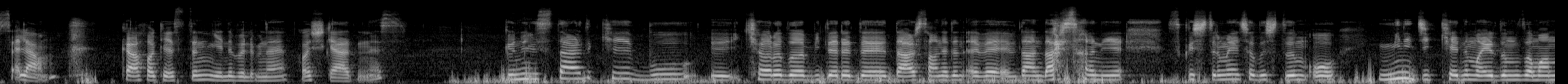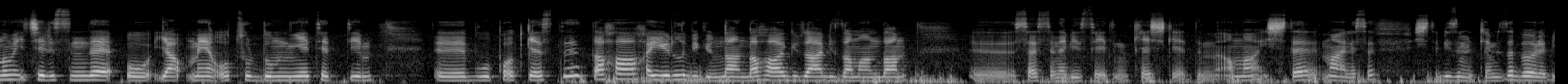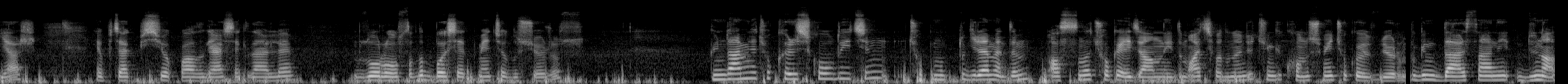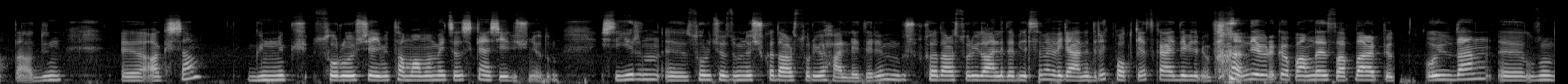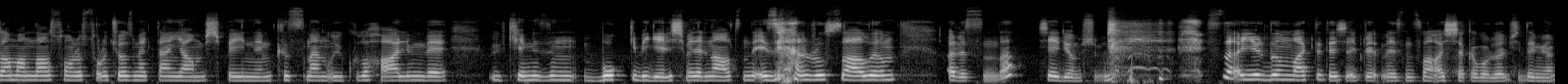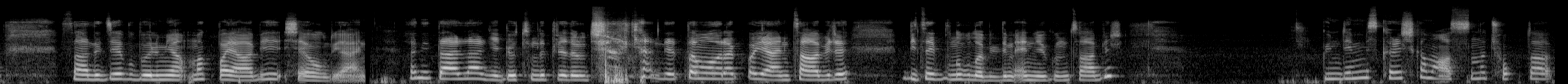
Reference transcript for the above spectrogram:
Selam. Kahva Kest'in yeni bölümüne hoş geldiniz. Gönül isterdi ki bu e, iki arada bir derede dershaneden eve, evden dershaneye sıkıştırmaya çalıştığım o minicik kendim ayırdığım zamanlama içerisinde o yapmaya oturduğum, niyet ettiğim e, bu podcast'i daha hayırlı bir günden, daha güzel bir zamandan e, seslenebilseydim keşke dedim ama işte maalesef işte bizim ülkemizde böyle bir yer yapacak bir şey yok bazı gerçeklerle zor olsa da baş etmeye çalışıyoruz. Gündem yine çok karışık olduğu için çok mutlu giremedim. Aslında çok heyecanlıydım açmadan önce çünkü konuşmayı çok özlüyorum. Bugün dershane, dün hatta dün e, akşam günlük soru şeyimi tamamlamaya çalışırken şeyi düşünüyordum. İşte yarın e, soru çözümünde şu kadar soruyu hallederim. Bu şu kadar soruyu da halledebilirsem eve geldiğimde direkt podcast kaydedebilirim falan diye böyle kafamda hesaplar yapıyordum. O yüzden e, uzun zamandan sonra soru çözmekten yanmış beynim, kısmen uykulu halim ve ülkemizin bok gibi gelişmelerin altında ezilen ruh sağlığım arasında şey diyormuşum. Size ayırdığım vakti teşekkür etmelisiniz falan. Ay şaka bu arada bir şey demiyorum. Sadece bu bölümü yapmak bayağı bir şey oldu yani. Hani derler ya götümde pireler uçuyorken diye tam olarak o yani tabiri bir tek bunu bulabildim en uygun tabir. Gündemimiz karışık ama aslında çok da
